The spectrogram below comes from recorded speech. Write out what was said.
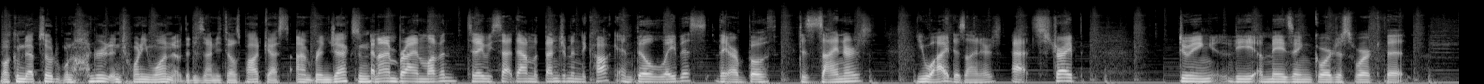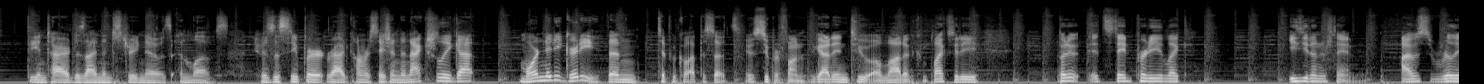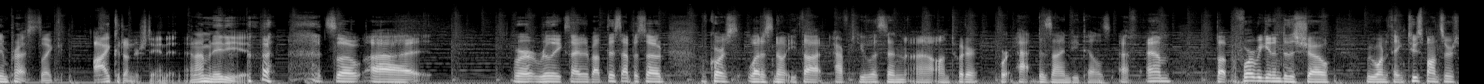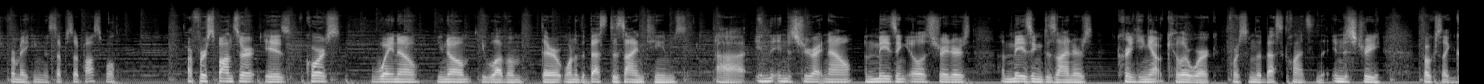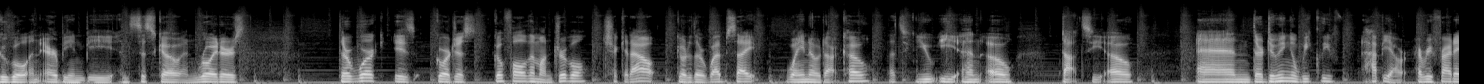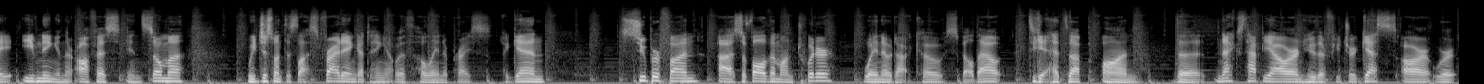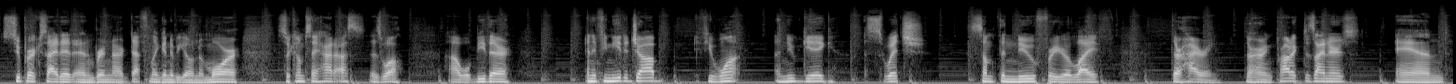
Welcome to episode 121 of the Design Details Podcast. I'm Bryn Jackson. And I'm Brian Lovin. Today we sat down with Benjamin DeCock and Bill Labus. They are both designers, UI designers at Stripe, doing the amazing, gorgeous work that the entire design industry knows and loves. It was a super rad conversation and actually got more nitty gritty than typical episodes. It was super fun. We got into a lot of complexity, but it, it stayed pretty like easy to understand. I was really impressed. Like I could understand it, and I'm an idiot. so uh, we're really excited about this episode. Of course, let us know what you thought after you listen uh, on Twitter. We're at Design Details FM. But before we get into the show, we want to thank two sponsors for making this episode possible. Our first sponsor is, of course, Ueno. You know them, you love them. They're one of the best design teams uh, in the industry right now. Amazing illustrators, amazing designers, cranking out killer work for some of the best clients in the industry. Folks like Google and Airbnb and Cisco and Reuters. Their work is gorgeous. Go follow them on Dribbble. Check it out. Go to their website, ueno.co. That's U E N O dot C O. And they're doing a weekly happy hour every Friday evening in their office in Soma. We just went this last Friday and got to hang out with Helena Price again. Super fun. Uh, so follow them on Twitter, ueno.co spelled out, to get heads up on the next happy hour and who their future guests are. We're super excited, and Bryn are definitely going to be going to more. So come say hi to us as well. Uh, we'll be there. And if you need a job, if you want a new gig, a switch, something new for your life, they're hiring. They're hiring product designers and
